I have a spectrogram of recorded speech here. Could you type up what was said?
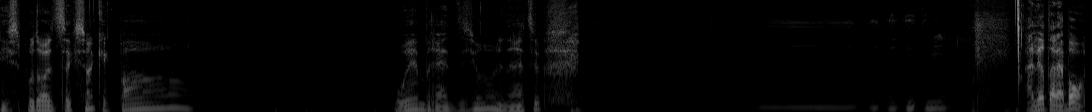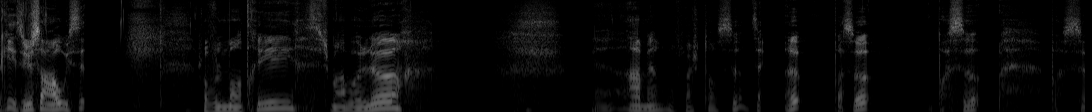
Il se peut avoir une section quelque part. Web, radio, narrative. Alerte à la bombe. OK, c'est juste en haut ici. Je vais vous le montrer. Si je m'en vais là. Ah merde, il faut que je tourne ça. Tiens, hop, pas ça. Pas ça. Pas ça.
